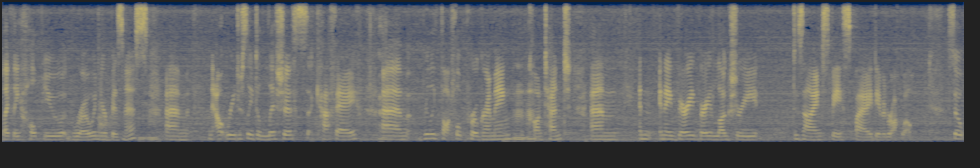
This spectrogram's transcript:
likely help you grow in your business. Mm-hmm. Um, an outrageously delicious cafe, um, really thoughtful programming, mm-hmm. content, um, and in a very, very luxury designed space by David Rockwell. So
